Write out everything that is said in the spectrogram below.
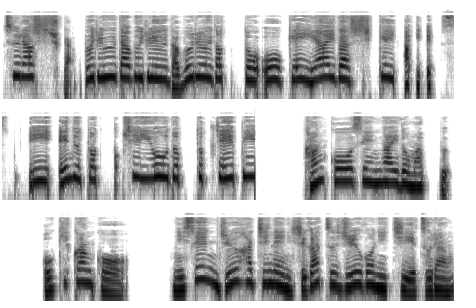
スラッシュ www.oki-kisen.co.jp 観光船ガイドマップ沖観光2018年4月15日閲覧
